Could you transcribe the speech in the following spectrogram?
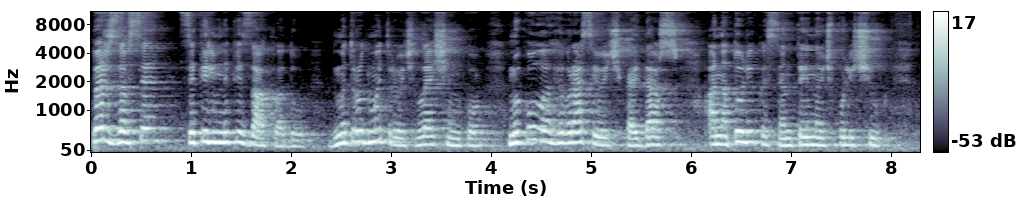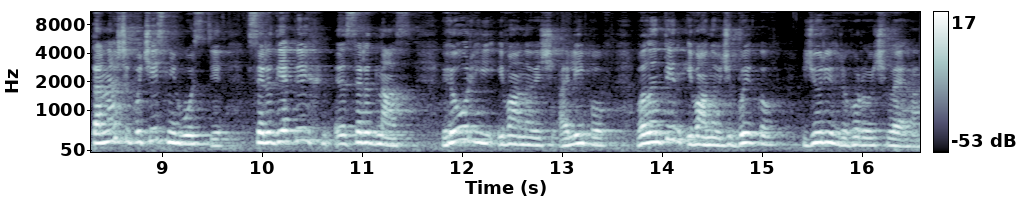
Перш за все, це керівники закладу Дмитро Дмитрович Лещенко, Микола Геврасійович Кайдаш, Анатолій Костянтинович Поліщук та наші почесні гості, серед яких е, серед нас Георгій Іванович Аліпов, Валентин Іванович Биков, Юрій Григорович Лега.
